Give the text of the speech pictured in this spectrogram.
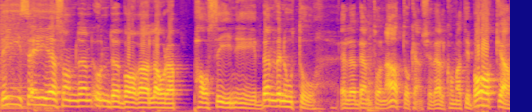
Vi säger som den underbara Laura Pausini, Benvenuto, eller Bentornato kanske. Välkomna tillbaka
